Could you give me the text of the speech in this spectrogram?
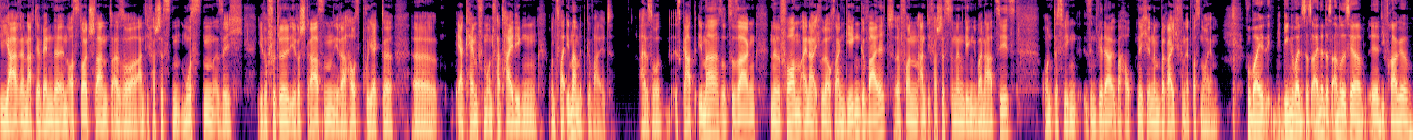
die Jahre nach der Wende in Ostdeutschland. Also Antifaschisten mussten sich ihre Viertel, ihre Straßen, ihre Hausprojekte äh, erkämpfen und verteidigen und zwar immer mit Gewalt. Also es gab immer sozusagen eine Form einer, ich würde auch sagen, Gegengewalt äh, von Antifaschistinnen gegenüber Nazis. Und deswegen sind wir da überhaupt nicht in einem Bereich von etwas Neuem. Wobei Gegengewalt ist das eine, das andere ist ja äh, die Frage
